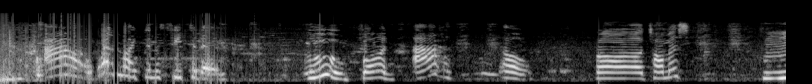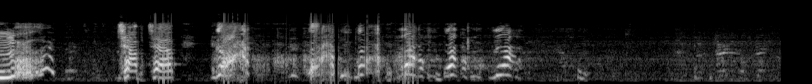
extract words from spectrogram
Ow! what am I gonna see today? Ooh, fun. Ah, oh. Uh, Thomas? tap, tap. Ah, ah,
